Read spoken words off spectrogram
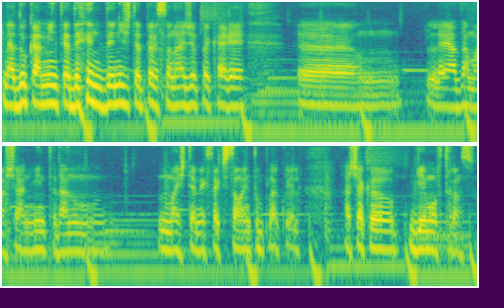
mi-aduc aminte de, de niște personaje pe care uh, le aveam așa în minte, dar nu, nu mai știam exact ce s-a mai întâmplat cu ele. Așa că Game of Thrones.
